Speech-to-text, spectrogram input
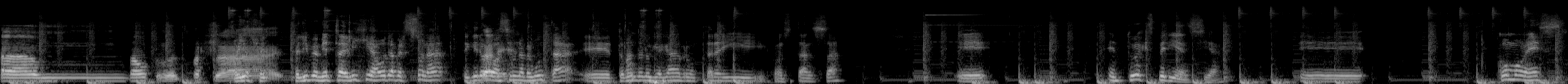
am, vamos con otra. Oye, Fe- Felipe, mientras eliges a otra persona, te quiero Dale. hacer una pregunta, eh, tomando lo que acaba de preguntar ahí Constanza. Eh, en tu experiencia, eh, ¿cómo es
